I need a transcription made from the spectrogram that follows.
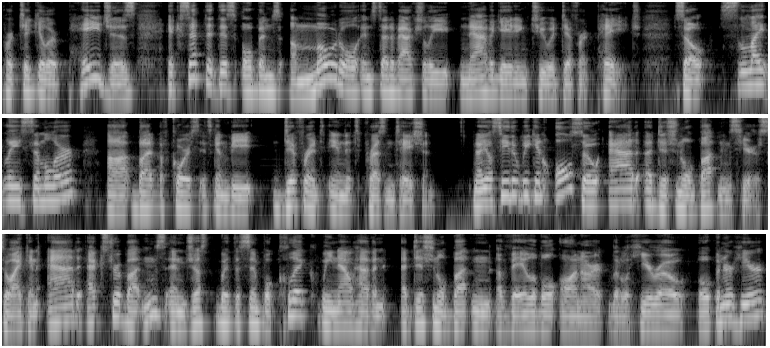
particular pages, except that this opens a modal instead of actually navigating to a different page. So slightly similar, uh, but of course it's going to be different in its presentation. Now you'll see that we can also add additional buttons here. So I can add extra buttons and just with a simple click, we now have an additional button available on our little hero opener here.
